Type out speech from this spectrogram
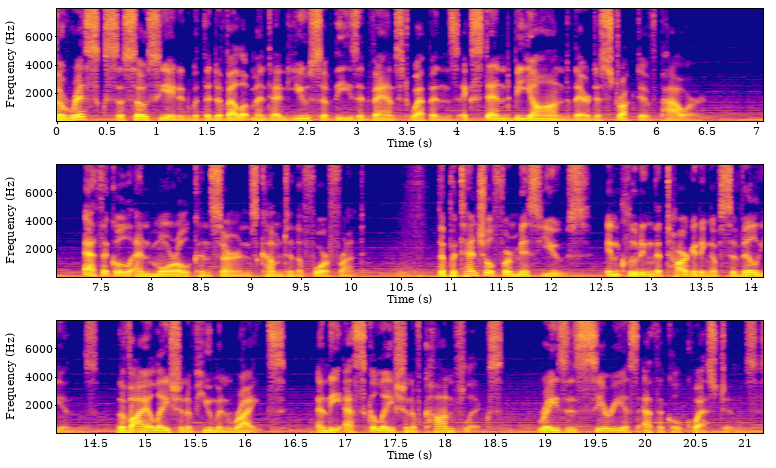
The risks associated with the development and use of these advanced weapons extend beyond their destructive power. Ethical and moral concerns come to the forefront. The potential for misuse, including the targeting of civilians, the violation of human rights, and the escalation of conflicts, raises serious ethical questions.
